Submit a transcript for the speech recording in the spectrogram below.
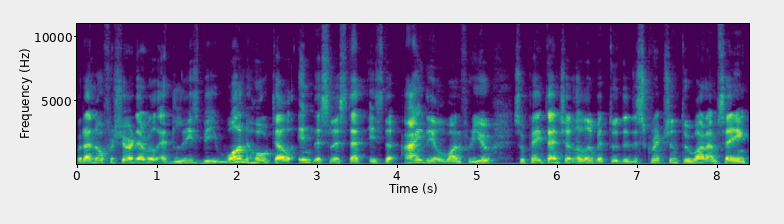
But I know for sure there will at least be one hotel in this list that is the ideal one for you. So pay attention a little bit to the description to what I'm saying.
